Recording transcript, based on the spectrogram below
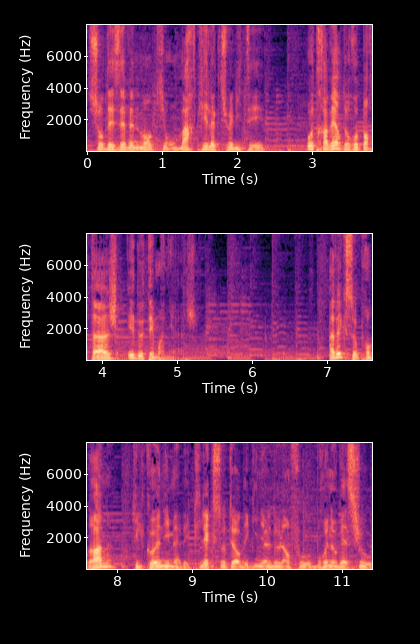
sur des événements qui ont marqué l'actualité au travers de reportages et de témoignages. Avec ce programme, qu'il coanime avec l'ex-auteur des Guignols de l'info Bruno Gassio,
